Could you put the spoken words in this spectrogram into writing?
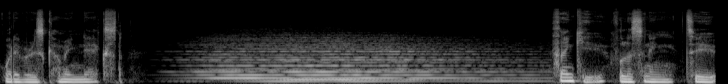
whatever is coming next. Thank you for listening to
